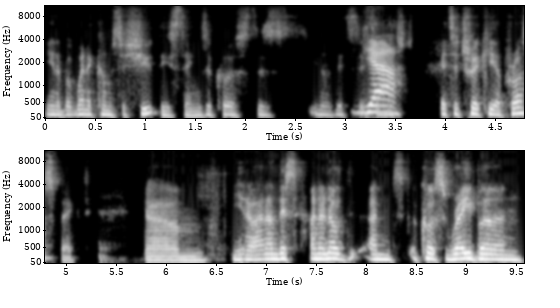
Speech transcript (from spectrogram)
You know, but when it comes to shoot these things, of course, there's, you know, it's, it's yeah it's a trickier prospect. Um, you know, and, and this, and I know, and of course, Wrayburn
